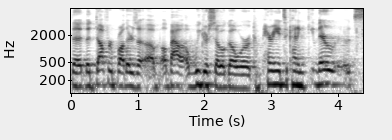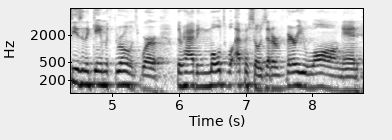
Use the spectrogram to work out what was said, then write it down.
the the Duffer Brothers uh, about a week or so ago we were comparing it to kind of their season of Game of Thrones, where they're having multiple episodes that are very long, and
